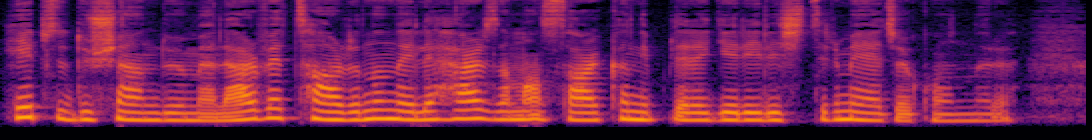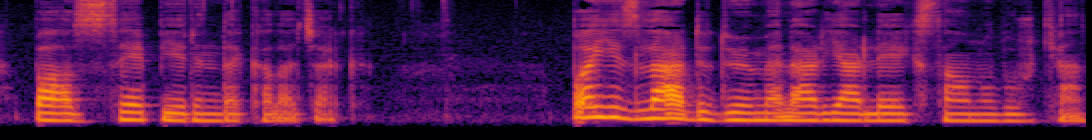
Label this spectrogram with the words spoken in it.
Hepsi düşen düğmeler ve Tanrı'nın eli her zaman sarkan iplere geri iliştirmeyecek onları. Bazısı hep yerinde kalacak. Bay izlerdi düğmeler yerle eksan olurken.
